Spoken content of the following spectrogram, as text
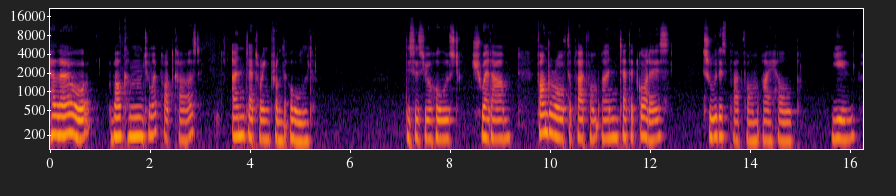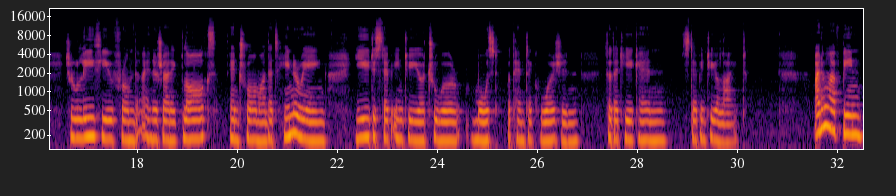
Hello, welcome to my podcast, Untethering from the Old. This is your host, Shweta, founder of the platform Untethered Goddess. Through this platform, I help you to release you from the energetic blocks and trauma that's hindering you to step into your truer, most authentic version so that you can step into your light. I know I've been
